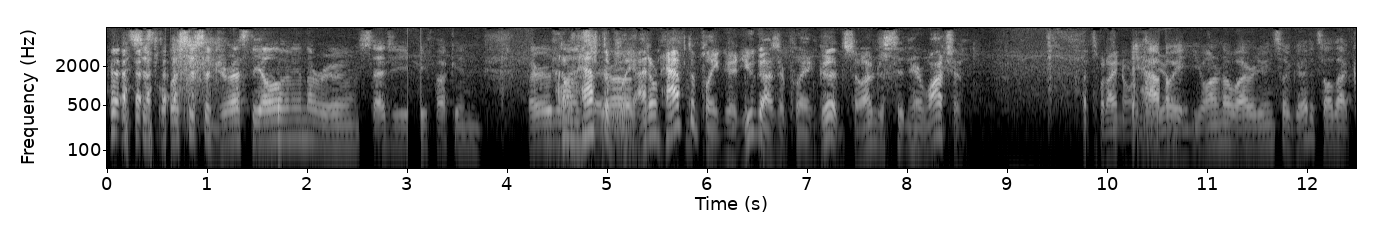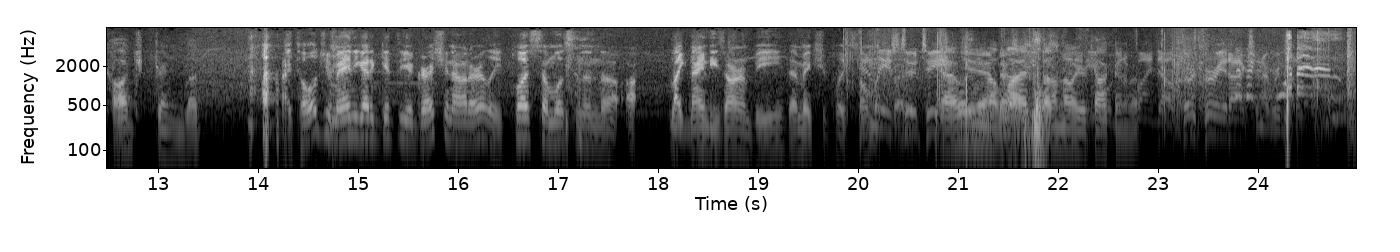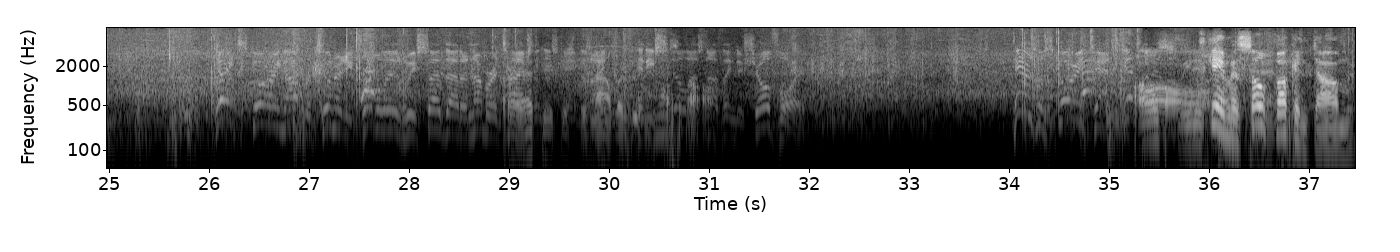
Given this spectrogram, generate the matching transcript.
let's just let's just address the elephant in the room. Seji, fucking third I don't line have to play. I don't have to play good. You guys are playing good, so I'm just sitting here watching. that's what I Hey, normally Howie, you want to know why we're doing so good? It's all that COD training, bud. I told you, man. You got to get the aggression out early. Plus, I'm listening to uh, like '90s R&B. That makes you play so much better. Yeah, I wasn't Yeah, even it alive, so I don't know what you're talking about. Find out. Third period action, everybody. Great scoring opportunity. Trouble is, we've said that a number of Sorry, times. that this just game does not tonight, look and he still has nothing to show for it. Here's a scoring chance. Get Oh. This game is so fucking dumb.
